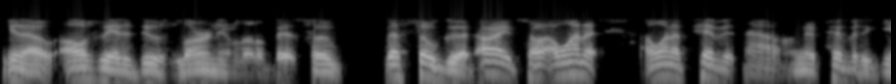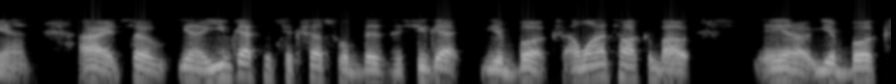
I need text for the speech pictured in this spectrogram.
you know all we had to do was learn a little bit so that's so good. All right so i want to i want to pivot now. I'm going to pivot again. All right so you know you've got the successful business. You got your books. I want to talk about you know your books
